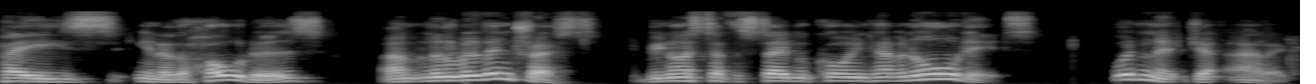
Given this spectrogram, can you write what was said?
pays, you know, the holders um, a little bit of interest. It'd be nice to have the stable coin to have an audit, wouldn't it, Alex?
